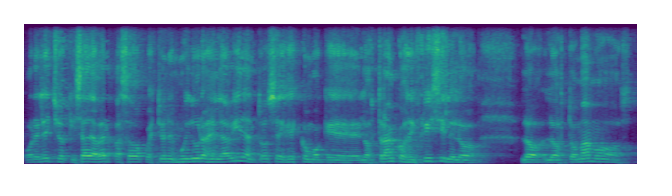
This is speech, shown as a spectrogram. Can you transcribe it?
por el hecho quizá de haber pasado cuestiones muy duras en la vida, entonces es como que los trancos difíciles los tomamos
